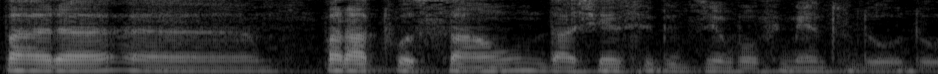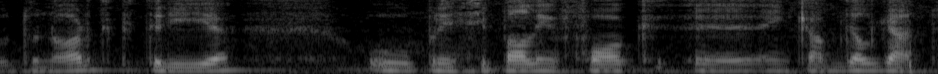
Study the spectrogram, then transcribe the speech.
para, uh, para a atuação da Agência de Desenvolvimento do, do, do Norte, que teria o principal enfoque uh, em Cabo Delgado.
